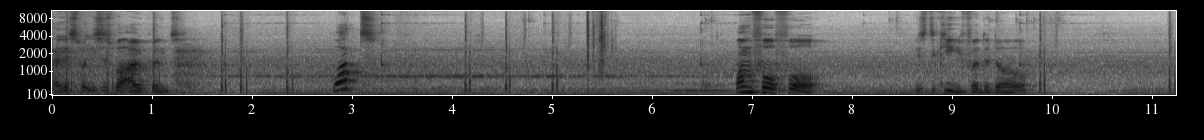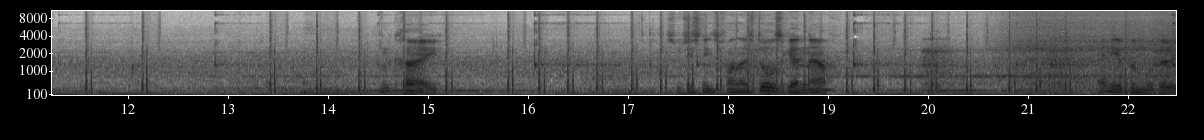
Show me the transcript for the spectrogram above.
Okay, this this is what opened. What? One four four is the key for the door. Okay. So we just need to find those doors again now. Any of them will do.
